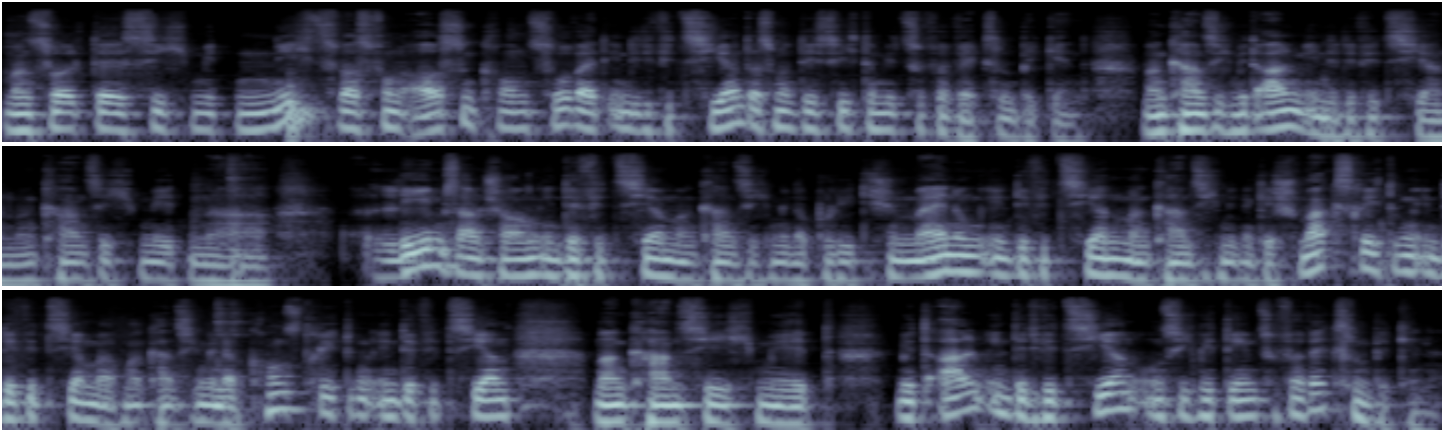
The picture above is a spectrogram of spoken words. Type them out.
man sollte sich mit nichts, was von außen kommt, so weit identifizieren, dass man sich damit zu verwechseln beginnt. Man kann sich mit allem identifizieren. Man kann sich mit einer Lebensanschauung identifizieren, man kann sich mit einer politischen Meinung identifizieren, man kann sich mit einer Geschmacksrichtung identifizieren, man kann sich mit einer Kunstrichtung identifizieren, man kann sich mit, mit allem identifizieren und sich mit dem zu verwechseln beginnen.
